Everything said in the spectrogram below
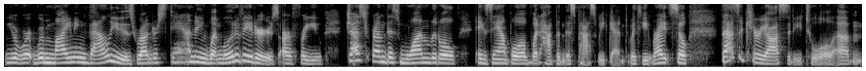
you're we're, we're mining values. We're understanding what motivators are for you just from this one little example of what happened this past weekend with you, right? So that's a curiosity tool. Um,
